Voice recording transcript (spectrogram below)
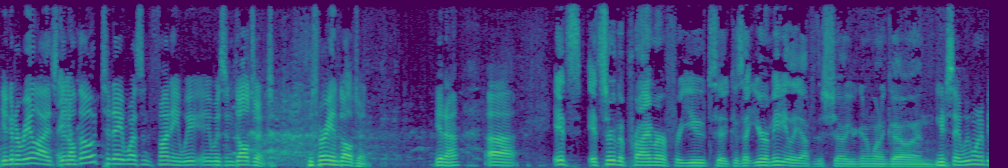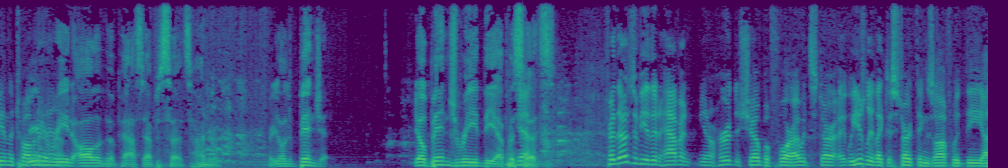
you're going to realize that although today wasn't funny, we, it was indulgent. It was very indulgent. You know. Uh, it's it's sort of a primer for you to because you're immediately after the show you're going to want to go and You'd say we want to be in the 12 you're going to read all of the past episodes, hundred, or you'll binge it. You'll binge read the episodes. For those of you that haven't, you know, heard the show before, I would start. We usually like to start things off with the uh,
